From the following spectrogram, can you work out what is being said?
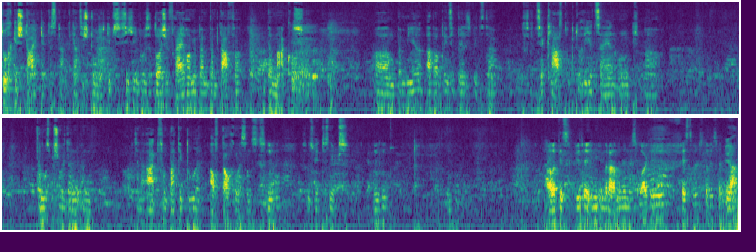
durchgestaltet, das, die ganze Stunde. Da gibt es sicher improvisatorische Freiräume beim, beim Daffer, beim Markus, ähm, bei mir, aber prinzipiell wird es da, das wird sehr klar strukturiert sein und äh, da muss man schon ein, ein, mit einer Art von Partitur auftauchen, weil sonst, mhm. sonst wird das nichts. Mhm. Aber das wird ja im, im Rahmen eines Orgelfestivals, glaube ich, sein. Ja.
